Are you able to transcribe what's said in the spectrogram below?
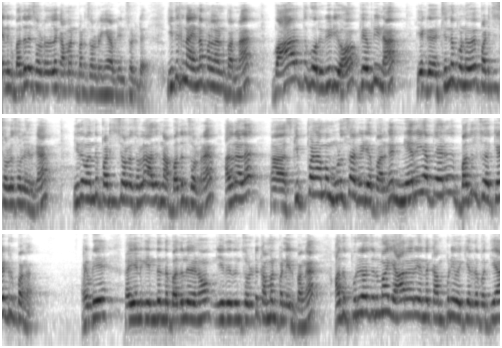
எனக்கு பதில் சொல்கிறதுல கமெண்ட் பண்ண சொல்கிறீங்க அப்படின்னு சொல்லிட்டு. இதுக்கு நான் என்ன பண்ணலான்னு பாருன்னா வாரத்துக்கு ஒரு வீடியோ இப்போ எப்படின்னா எங்கள் சின்ன பொண்ணுவே படித்து சொல்ல சொல்லியிருக்கேன். இது வந்து படித்து சொல்ல சொல்ல அதுக்கு நான் பதில் சொல்கிறேன் அதனால் ஸ்கிப் பண்ணாமல் முழுசாக வீடியோ பாருங்கள் நிறைய பேர் பதில் கேட்டிருப்பாங்க. எப்படி எனக்கு இந்தந்த பதில் வேணும் இது இதுன்னு சொல்லிட்டு கமெண்ட் பண்ணியிருப்பாங்க. அது பிரயோஜனமாக யார் யார் எந்த கம்பெனி வைக்கிறத பற்றியா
